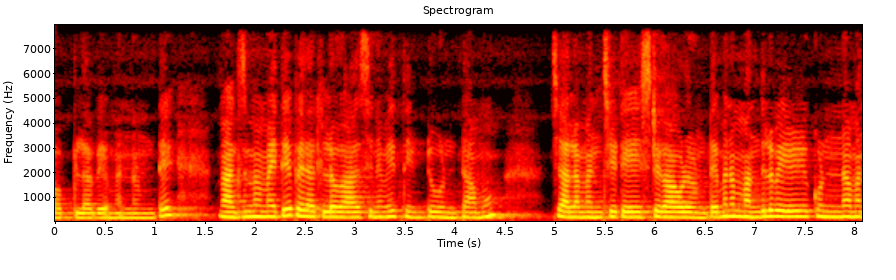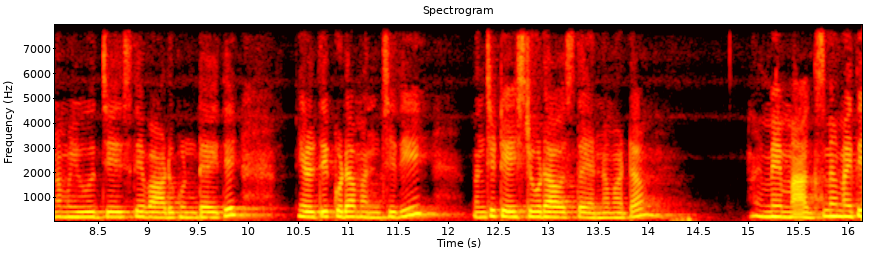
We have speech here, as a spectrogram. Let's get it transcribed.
పప్పులు అవి ఏమన్నా ఉంటే మ్యాక్సిమం అయితే పెరట్లో కాసినవి తింటూ ఉంటాము. చాలా మంచి టేస్ట్గా కూడా ఉంటాయి. మనం మందులు వేయకుండా మనం యూజ్ చేస్తే వాడుకుంటే అయితే హెల్త్కి కూడా మంచిది మంచి టేస్ట్ కూడా వస్తాయి అన్నమాట. మేము మ్యాక్సిమం అయితే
